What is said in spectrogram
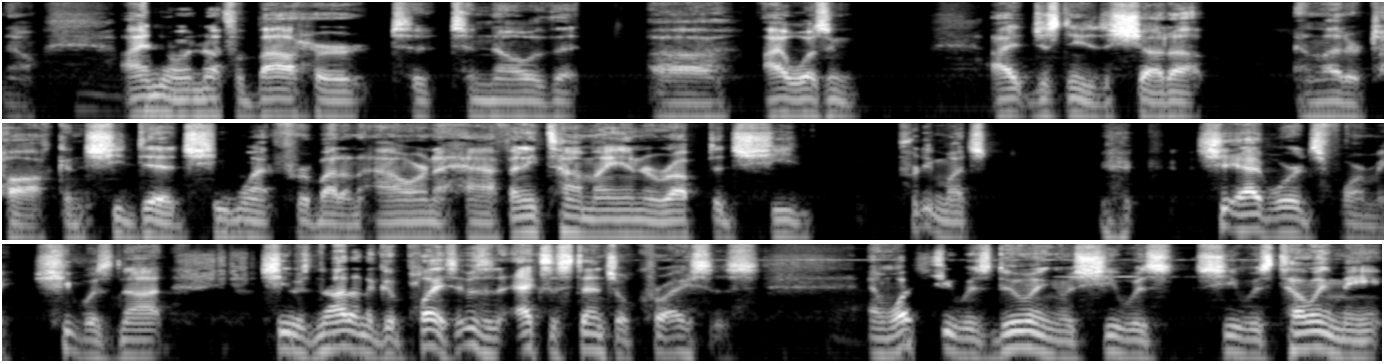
Now, mm. I know enough about her to, to know that uh, I wasn't, I just needed to shut up and let her talk. And she did. She went for about an hour and a half. Anytime I interrupted, she pretty much she had words for me. She was not she was not in a good place. It was an existential crisis. And what she was doing was she was she was telling me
